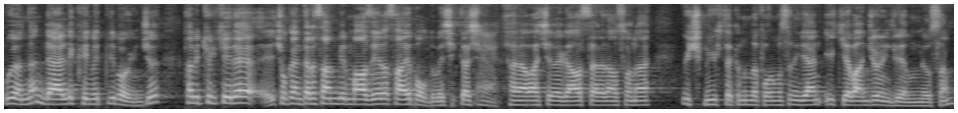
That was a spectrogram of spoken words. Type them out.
Bu yönden değerli, kıymetli bir oyuncu. Tabii Türkiye'de çok enteresan bir maziyere sahip oldu. Beşiktaş, Evet. Fenerbahçe ve Galatasaray'dan sonra 3 büyük takımın da formasını giyen ilk yabancı oyuncu yanılmıyorsam.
